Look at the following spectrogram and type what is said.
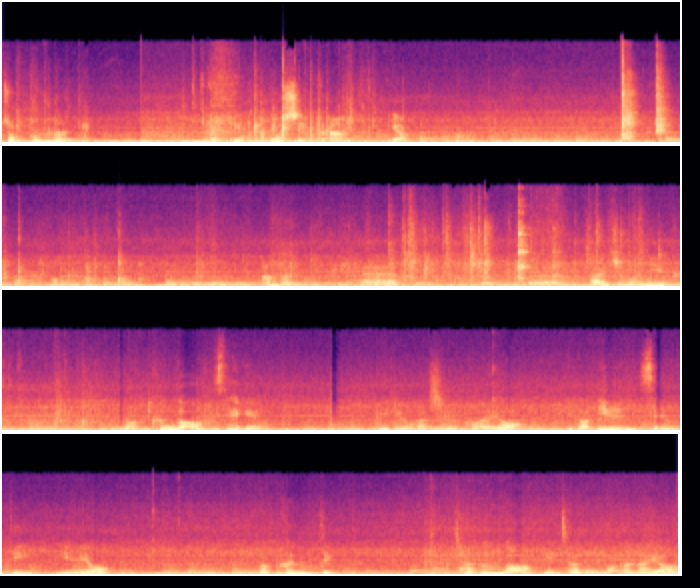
조금만 이렇게 50g요. I'm going to prepare the 잘주머니 이거 큰거 3개 필요하실 거예요. 이거 1cm이에요. 이거 큰 팁. 작은 거, 이 작은 거 하나요.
